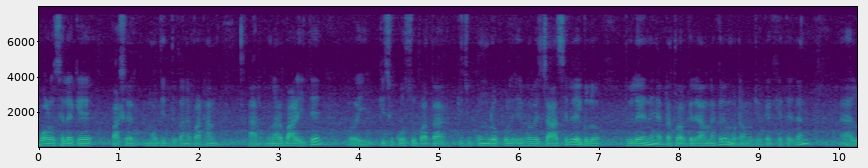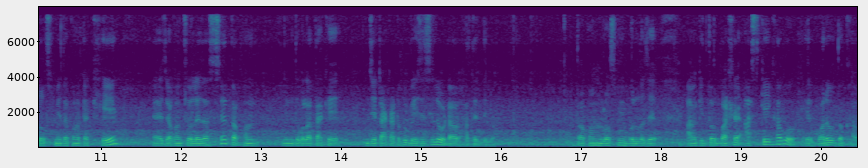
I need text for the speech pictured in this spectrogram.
বড় ছেলেকে পাশের মুদির দোকানে পাঠান। আর ওনার বাড়িতে ওই কিছু কচু পাতা, কিছু কুমড়ো ফুল এইভাবে যা ছিল এগুলো তুলে এনে একটা তরকারি রান্না করে মোটামুটি ওকে খেতে দেন। লক্ষ্মী তখন ওটা খেয়ে যখন চলে যাচ্ছে তখন ইন্দুবালা তাকে যে টাকাটুকু বেঁচেছিল ওটা ওর হাতে দিল। তখন লক্ষ্মী বলল যে, আমি কি তোর বাসায় আজকেই খাব? এরপরেও তো খাব।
